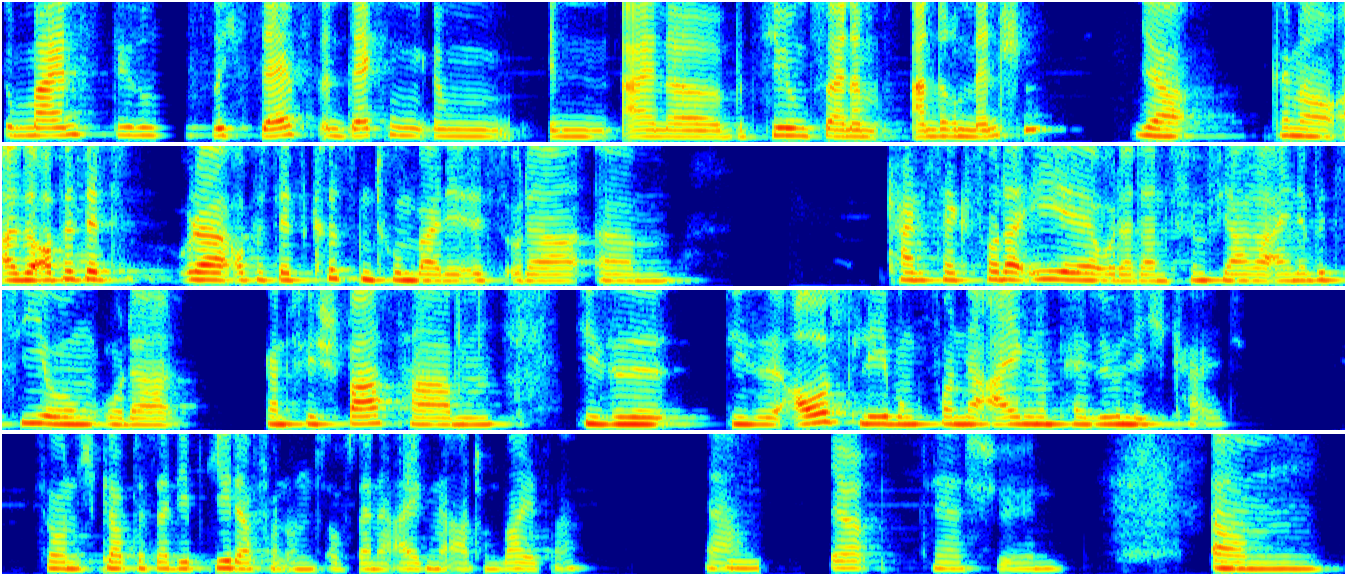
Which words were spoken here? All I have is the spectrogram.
du meinst dieses sich selbst entdecken im, in einer Beziehung zu einem anderen Menschen? Ja, genau. Also ob es jetzt oder ob es jetzt Christentum bei dir ist oder ähm, kein Sex vor der Ehe oder dann fünf Jahre eine Beziehung oder ganz viel Spaß haben, diese, diese Auslebung von der eigenen Persönlichkeit. So, und ich glaube, das erlebt jeder von uns auf seine eigene Art und Weise. Ja. Mhm. Ja. Sehr schön. Ähm,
